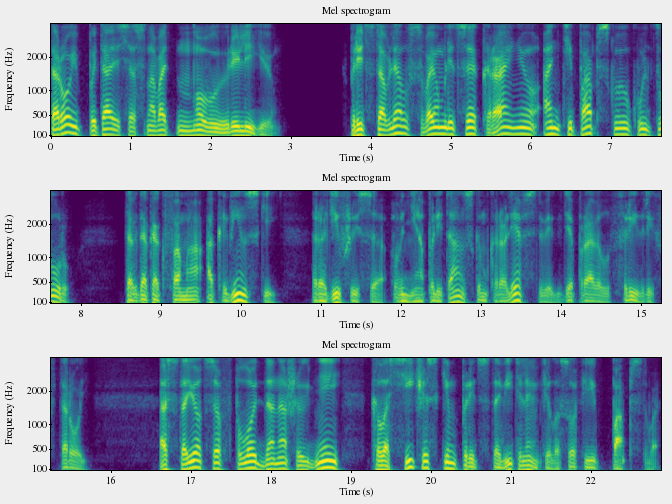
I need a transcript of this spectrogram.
II, пытаясь основать новую религию, представлял в своем лице крайнюю антипапскую культуру, тогда как Фома Аквинский, родившийся в Неаполитанском королевстве, где правил Фридрих II, остается вплоть до наших дней классическим представителем философии папства.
